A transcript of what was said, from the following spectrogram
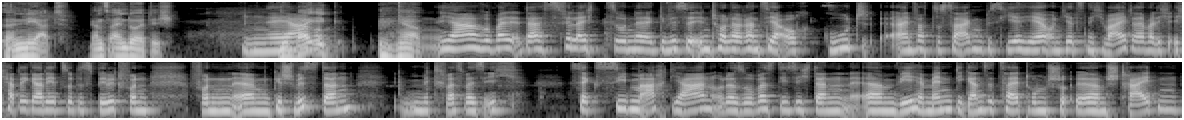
äh, nährt. Ganz eindeutig. Naja, Wobei ich ja. ja, wobei das vielleicht so eine gewisse Intoleranz ja auch gut, einfach zu sagen, bis hierher und jetzt nicht weiter, weil ich, ich hatte gerade jetzt so das Bild von, von ähm, Geschwistern mit, was weiß ich, sechs, sieben, acht Jahren oder sowas, die sich dann ähm, vehement die ganze Zeit drum ähm, streiten,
